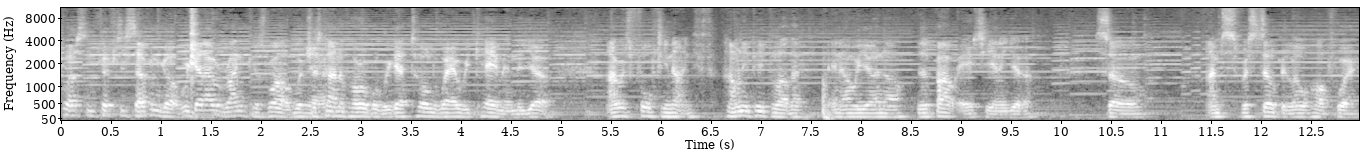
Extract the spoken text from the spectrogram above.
person 57 got. We get our rank as well, which is kind of horrible. We get told where we came in the year. I was 49th. How many people are there in our year now? There's about 80 in a year. So, I'm we're still below halfway.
